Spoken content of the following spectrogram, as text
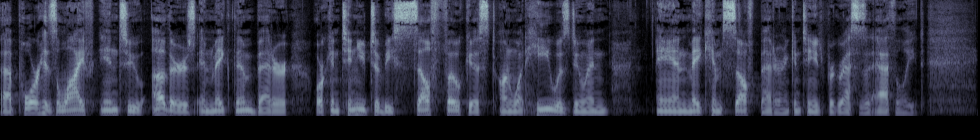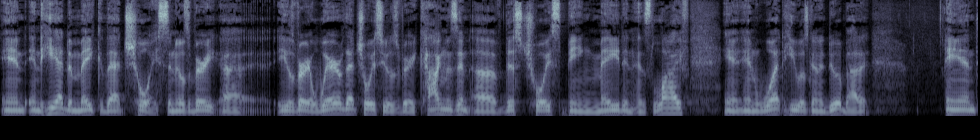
uh, pour his life into others and make them better or continue to be self focused on what he was doing and make himself better and continue to progress as an athlete. And, and he had to make that choice. And it was very, uh, he was very aware of that choice. He was very cognizant of this choice being made in his life and, and what he was going to do about it. And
